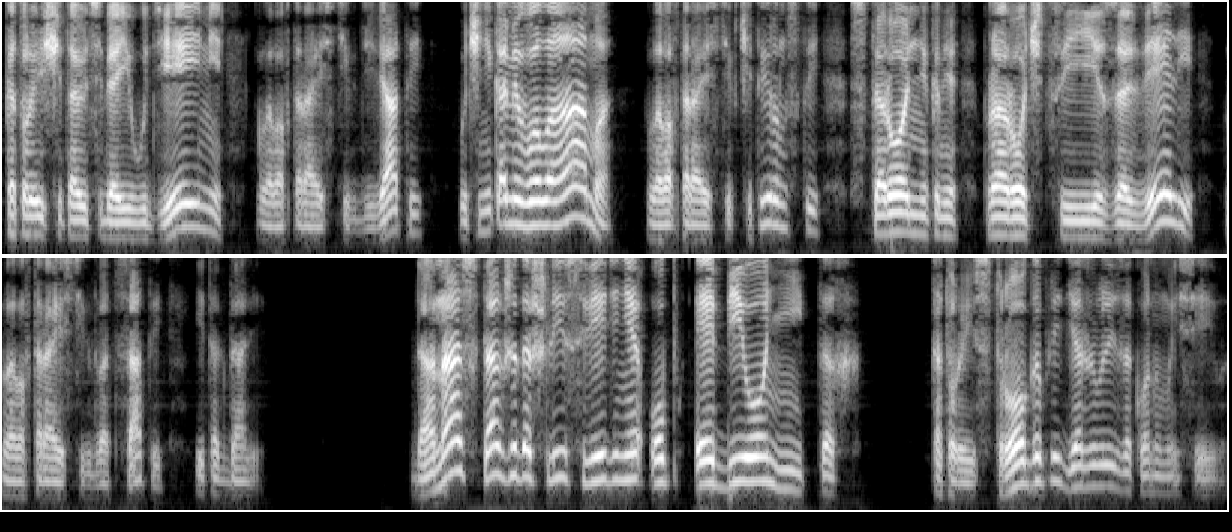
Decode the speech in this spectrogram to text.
которые считают себя иудеями, глава 2, стих 9. Учениками Валаама, глава 2 стих 14, сторонниками пророчицы Иезавели, глава 2 стих 20 и так далее. До нас также дошли сведения об эбионитах, которые строго придерживались закона Моисеева.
